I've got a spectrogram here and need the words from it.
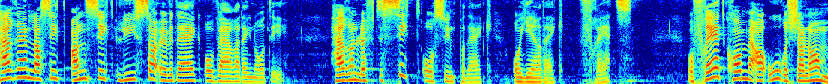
Herren la sitt ansikt lyse over deg og være deg nådig. Herren løfter sitt åsyn på deg og gir deg fred. Og fred kommer av ordet shalom,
